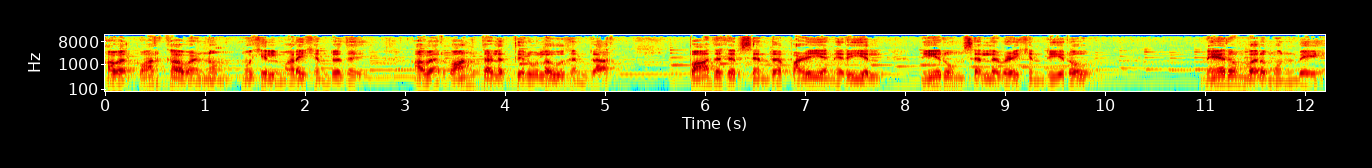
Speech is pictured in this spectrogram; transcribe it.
அவர் பார்க்கா வண்ணம் முகில் மறைகின்றது. அவர் வான்தளத்தில் உலவுகின்றார். பாதகர் சென்ற பழைய நெறியில் நீரும் செல்ல விழைகின்றீரோ? நேரம் வரும் முன்பே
